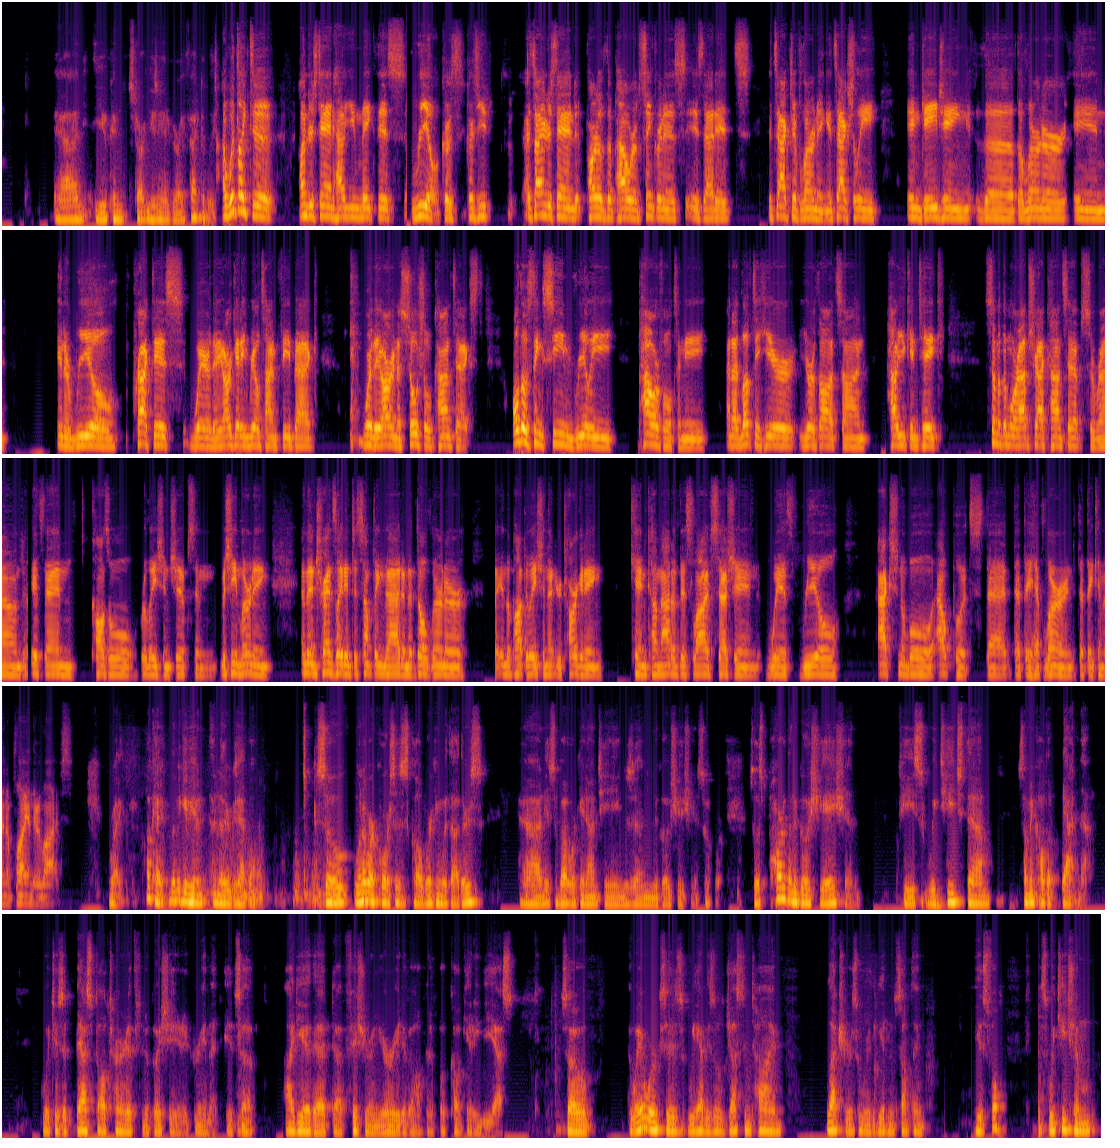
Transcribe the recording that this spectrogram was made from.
and you can start using it very effectively. I would like to understand how you make this real, because because you, as I understand, part of the power of synchronous is that it's it's active learning. It's actually engaging the the learner in in a real practice where they are getting real time feedback, where they are in a social context. All those things seem really powerful to me. And I'd love to hear your thoughts on how you can take some of the more abstract concepts around if then causal relationships and machine learning, and then translate into something that an adult learner in the population that you're targeting can come out of this live session with real actionable outputs that that they have learned that they can then apply in their lives. Right. Okay let me give you an, another example. So one of our courses is called working with others and it's about working on teams and negotiation and so forth. So as part of the negotiation piece we teach them something called a batna which is a best alternative to negotiated agreement it's mm-hmm. a idea that uh, fisher and Ury developed in a book called getting the yes so the way it works is we have these little just-in-time lectures where we give them something useful. So we teach them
